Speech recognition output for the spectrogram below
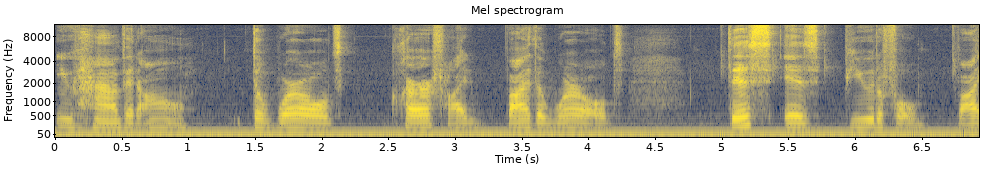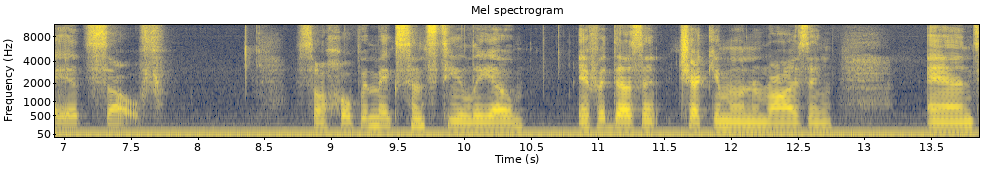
you have it all. The world clarified by the world this is beautiful by itself. So hope it makes sense to you, Leo. If it doesn't, check your moon and rising. And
